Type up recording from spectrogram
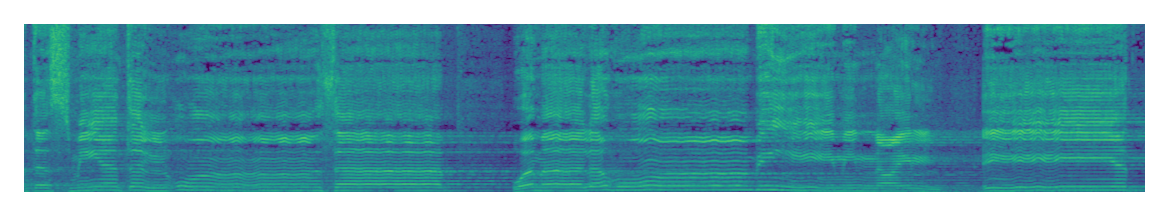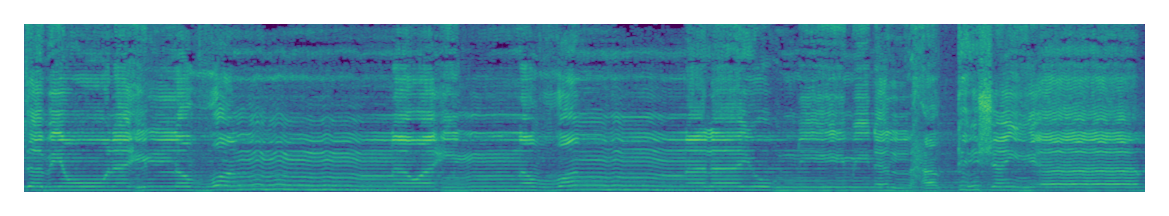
تسمية الأنثى وما لهم به من علم إن يتبعون إلا الظن وإن الظن لا يغني من الحق شيئا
